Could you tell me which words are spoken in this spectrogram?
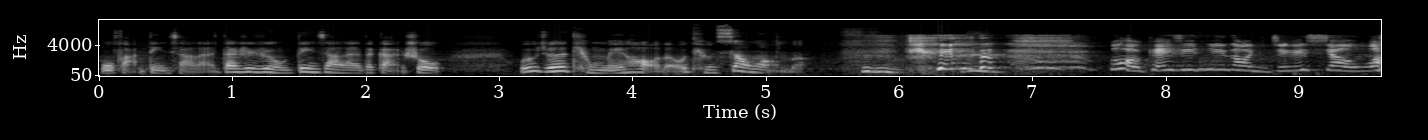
无法定下来。但是这种定下来的感受，我又觉得挺美好的，我挺向往的。我好开心听到你这个向往。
